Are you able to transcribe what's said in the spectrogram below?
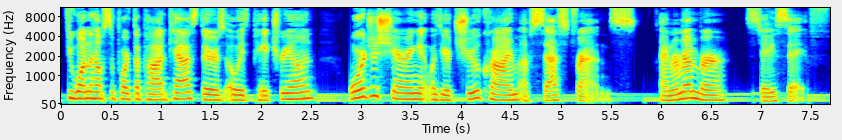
If you want to help support the podcast, there's always Patreon or just sharing it with your true crime obsessed friends. And remember, stay safe.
